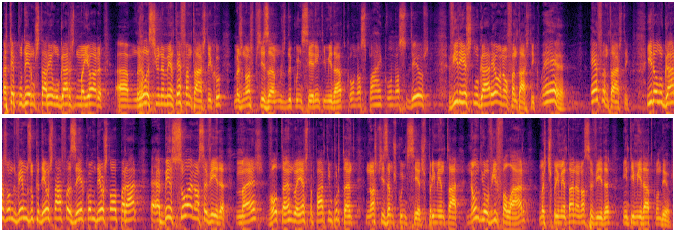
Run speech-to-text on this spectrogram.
até podermos estar em lugares de maior ah, relacionamento é fantástico, mas nós precisamos de conhecer intimidade com o nosso Pai, com o nosso Deus. Vir a este lugar é ou não fantástico? É. É fantástico. Ir a lugares onde vemos o que Deus está a fazer, como Deus está a operar, abençoa a nossa vida. Mas, voltando a esta parte importante, nós precisamos conhecer, experimentar, não de ouvir falar, mas de experimentar na nossa vida intimidade com Deus.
